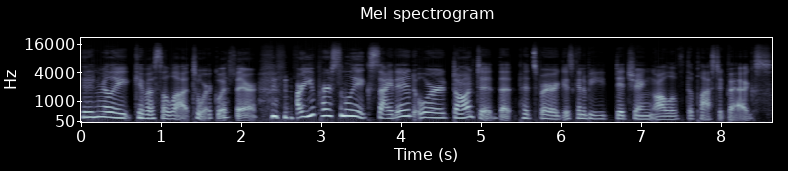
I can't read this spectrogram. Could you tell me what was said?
they didn't really give us a lot to work with there. Are you personally excited or daunted that Pittsburgh is going to be ditching all of the plastic bags?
